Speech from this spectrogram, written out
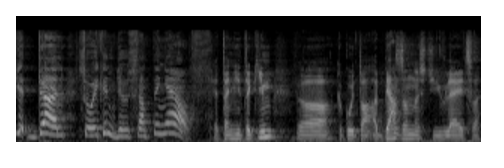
get done so he can do something else. Это не таким э, какой-то обязанностью является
